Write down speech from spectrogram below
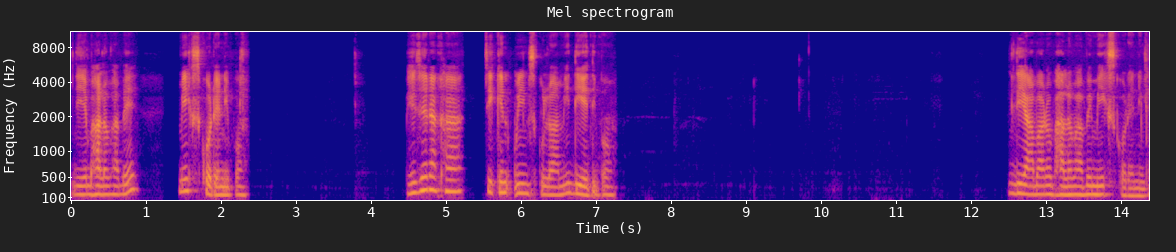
দিয়ে ভালোভাবে মিক্স করে নিব। ভেজে রাখা চিকেন উইংসগুলো আমি দিয়ে দিব। দিয়ে আবারও ভালোভাবে মিক্স করে নিব।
